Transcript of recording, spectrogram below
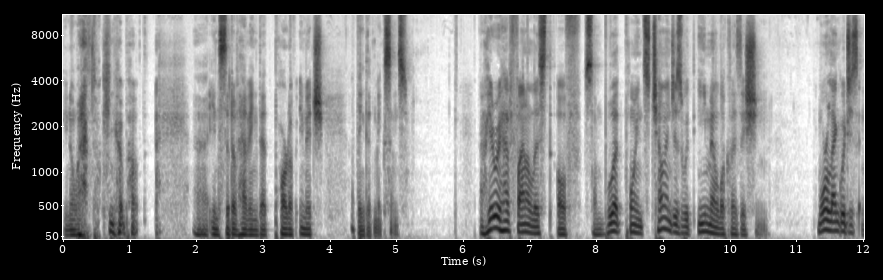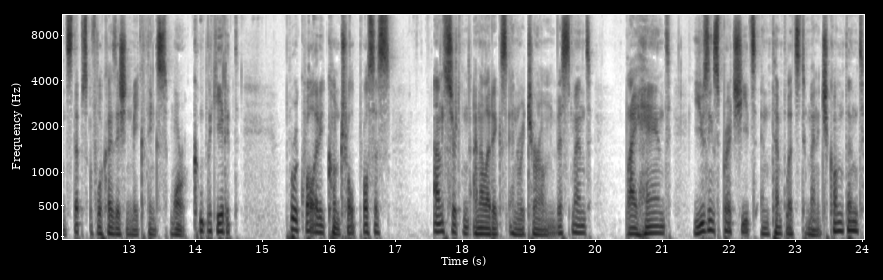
You know what I'm talking about. Uh, instead of having that part of image, I think that makes sense. Now here we have final list of some bullet points, challenges with email localization. More languages and steps of localization make things more complicated. Poor quality control process, uncertain analytics and return on investment, by hand, using spreadsheets and templates to manage content,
